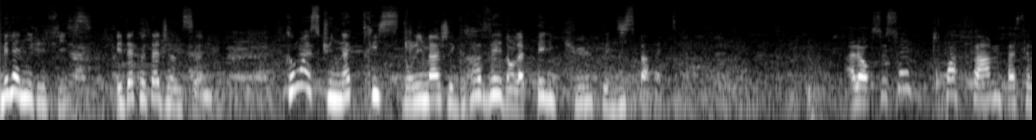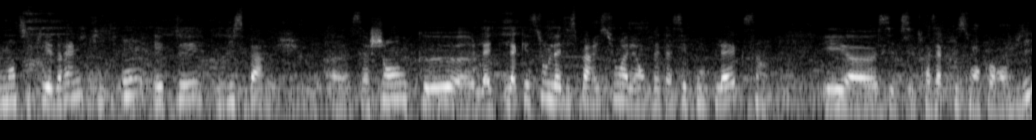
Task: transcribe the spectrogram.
Mélanie Griffiths et Dakota Johnson. Comment est-ce qu'une actrice dont l'image est gravée dans la pellicule peut disparaître? Alors, ce sont trois femmes, pas seulement Tippi Hedren, qui ont été disparues. Euh, sachant que euh, la, question de la disparition, elle est en fait assez complexe. Et euh, ces, trois actrices sont encore en vie.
